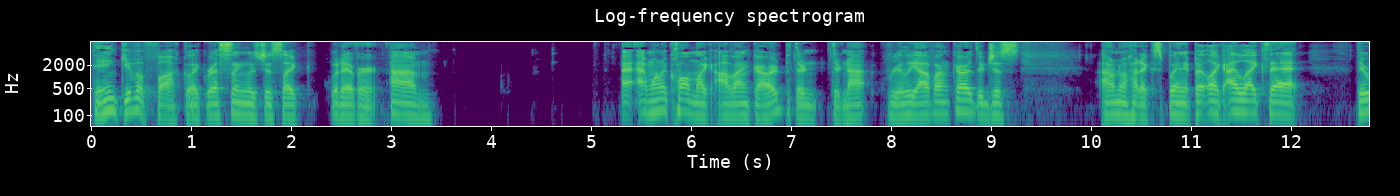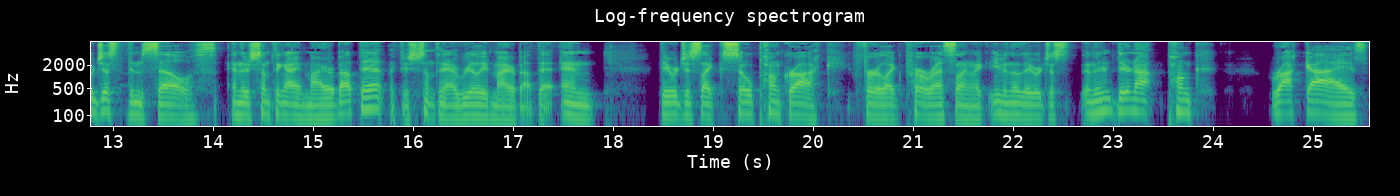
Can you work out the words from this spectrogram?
they didn't give a fuck. Like wrestling was just like whatever. Um, I, I want to call them like avant garde, but they're they're not really avant garde. They're just I don't know how to explain it, but like I like that they were just themselves, and there's something I admire about that. Like there's something I really admire about that, and they were just like so punk rock for like pro wrestling. Like even though they were just and they're they're not punk rock guys,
